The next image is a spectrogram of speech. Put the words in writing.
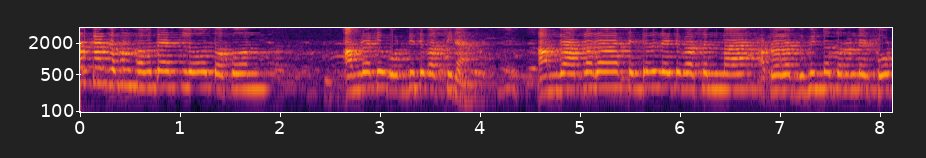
সরকার যখন ক্ষমতায় আসলো, তখন আমরা কেউ ভোট দিতে পারছি না। আমরা, আপনারা সেন্টারে যাইতে পারছেন না। আপনারা বিভিন্ন ধরনের ভোট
